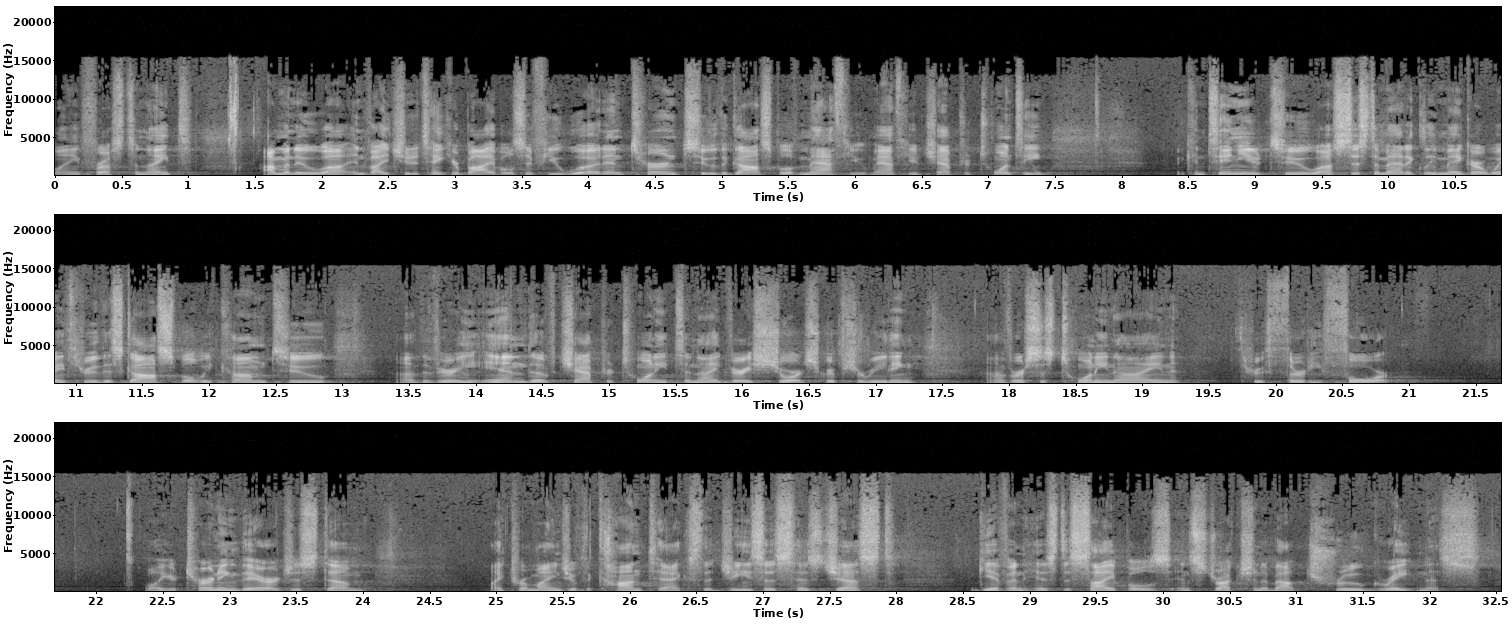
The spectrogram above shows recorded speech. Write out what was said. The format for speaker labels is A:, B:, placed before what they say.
A: playing for us tonight. I'm going to uh, invite you to take your Bibles, if you would, and turn to the Gospel of Matthew, Matthew chapter 20. We continue to uh, systematically make our way through this Gospel. We come to uh, the very end of chapter 20 tonight, very short scripture reading, uh, verses 29 through 34. While you're turning there, just um, like to remind you of the context that Jesus has just given his disciples instruction about true greatness.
